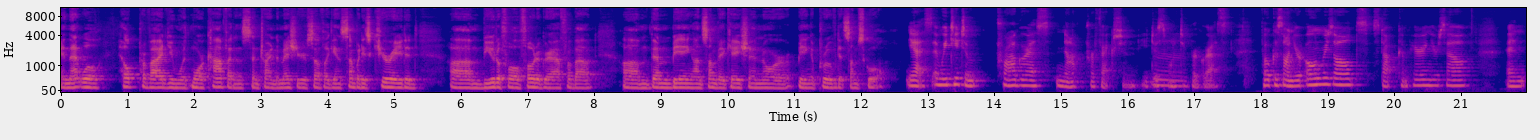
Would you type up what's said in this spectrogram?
and that will help provide you with more confidence than trying to measure yourself against somebody's curated, um, beautiful photograph about um, them being on some vacation or being approved at some school. Yes, and we teach them progress, not perfection. You just mm. want to mm. progress. Focus on your own results, stop comparing yourself. And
